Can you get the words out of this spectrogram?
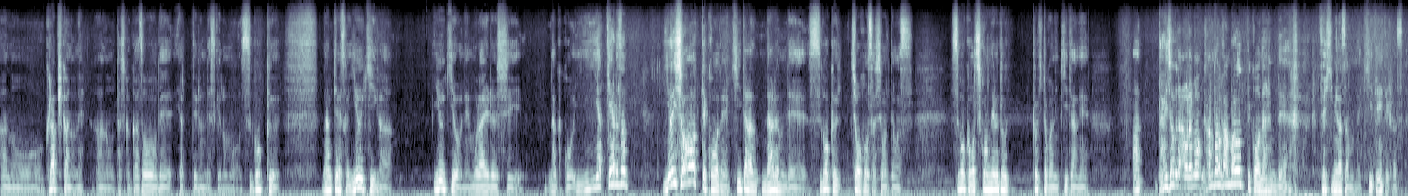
あのクラピカのねあの確か画像でやってるんですけどもすごく何て言うんですか勇気が勇気をねもらえるしなんかこうやってやるぞよいしょってこうね聞いたらなるんですごく重宝させてもらってます。すごく落ち込んでると時とかに聞いたらねあ大丈夫だ俺も頑張ろう頑張ろうってこうなるんで ぜひ皆さんもね聞いてみてください。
